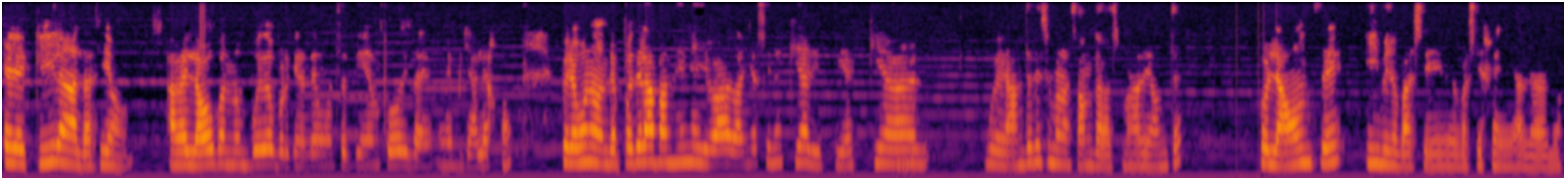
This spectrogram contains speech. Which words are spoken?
el esquí y la natación. A ver, lo hago cuando puedo porque no tengo mucho tiempo y me pilla lejos. Pero bueno, después de la pandemia llevaba dos años sin esquiar y fui a esquiar pues, antes de Semana Santa, la semana de antes, por la 11 y me lo pasé, me lo pasé genial, la verdad.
